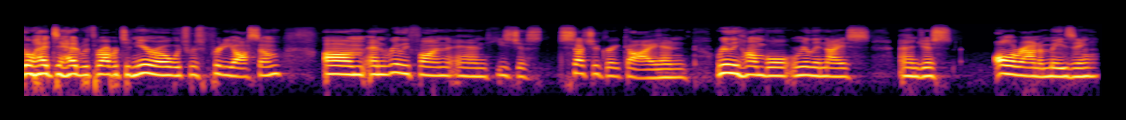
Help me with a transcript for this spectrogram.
go head to head with Robert De Niro, which was pretty awesome um, and really fun. And he's just such a great guy and really humble, really nice, and just all around amazing.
